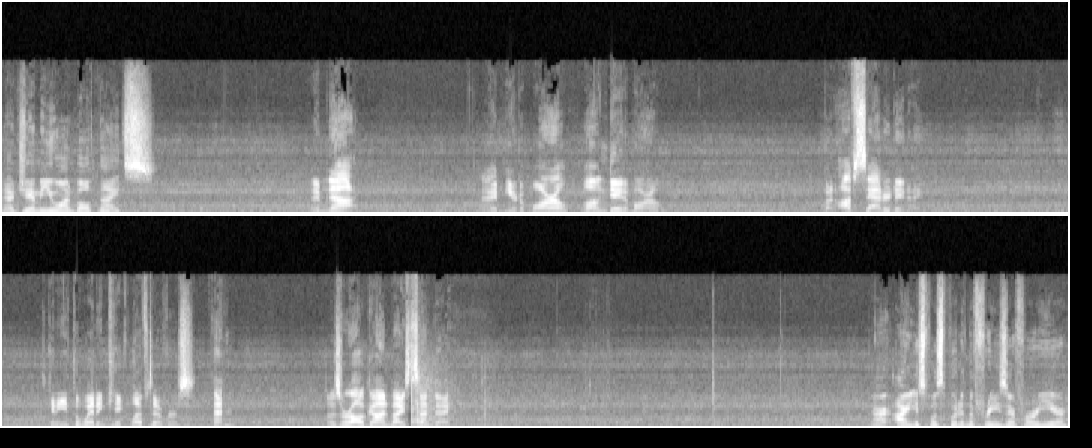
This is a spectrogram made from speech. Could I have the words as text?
Now, Jim, are you on both nights? I'm not. I'm here tomorrow, long day tomorrow, but off Saturday night. He's going to eat the wedding cake leftovers. Those are all gone by Sunday. Aren't aren't you supposed to put it in the freezer for a year?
